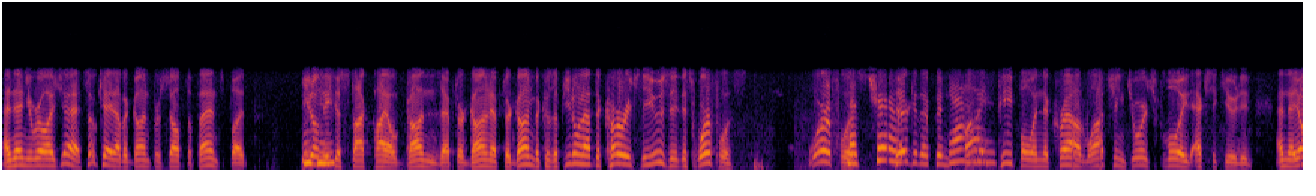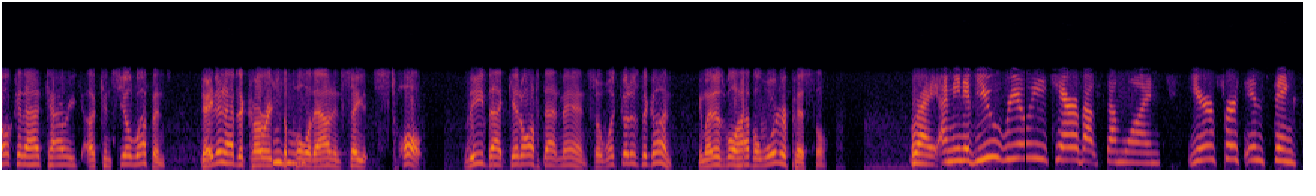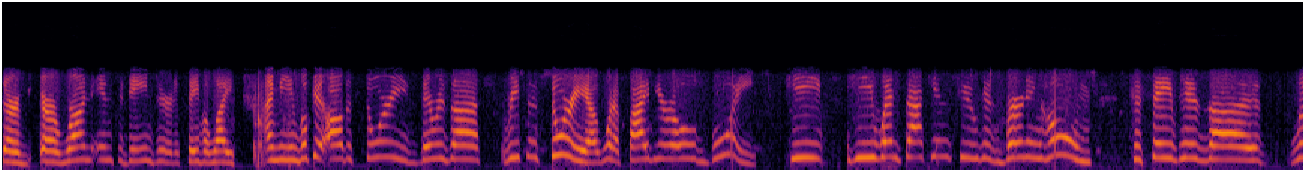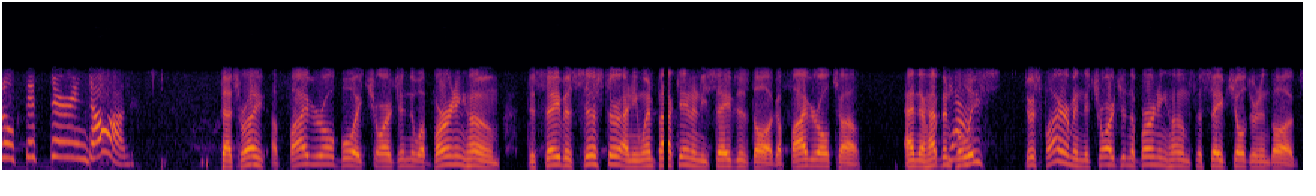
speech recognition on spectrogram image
And then you realize, yeah, it's okay to have a gun for self defense, but you don't Mhm. need to stockpile guns after gun after gun because if you don't have the courage to use it, it's worthless. Worthless. That's true. There could have been Yeah, five people in the crowd watching George Floyd executed, and they all could have carried uh, concealed weapons. They didn't have the courage to Mhm. pull it out and say, "Halt! Leave that! Get off that man!" So what good is the gun? You might as well have a water pistol. Right. I mean, if you really care about someone, your first instincts are are run into danger to save a life. I mean, look at all the stories. There was a recent story. Uh, what a five-year-old boy. He he went back into his burning home to save his uh, little sister and dog. That's right. A five-year-old boy charged into a burning home to save his sister, and he went back in and he saved his dog. A five-year-old child. And there have been Yeah. police. There's firemen that charge into burning homes to save children and dogs.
